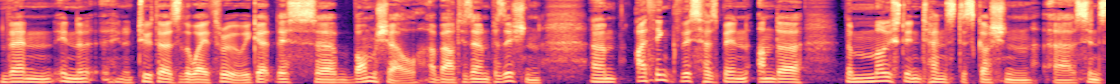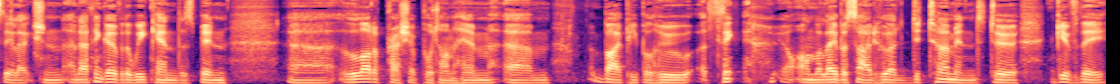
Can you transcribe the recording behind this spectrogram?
then, in the, you know, two thirds of the way through, we get this uh, bombshell about his own position. Um, I think this has been under the most intense discussion uh, since the election, and I think over the weekend there's been uh, a lot of pressure put on him um, by people who think on the Labour side who are determined to give the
